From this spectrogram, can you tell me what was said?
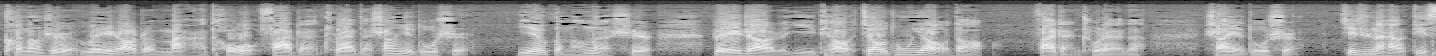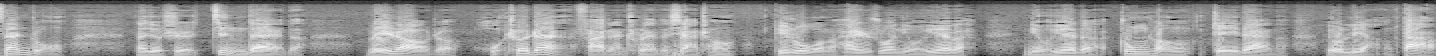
可能是围绕着码头发展出来的商业都市，也有可能呢是围绕着一条交通要道发展出来的商业都市。其实呢，还有第三种。那就是近代的围绕着火车站发展出来的下城。比如我们还是说纽约吧，纽约的中城这一带呢，有两大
